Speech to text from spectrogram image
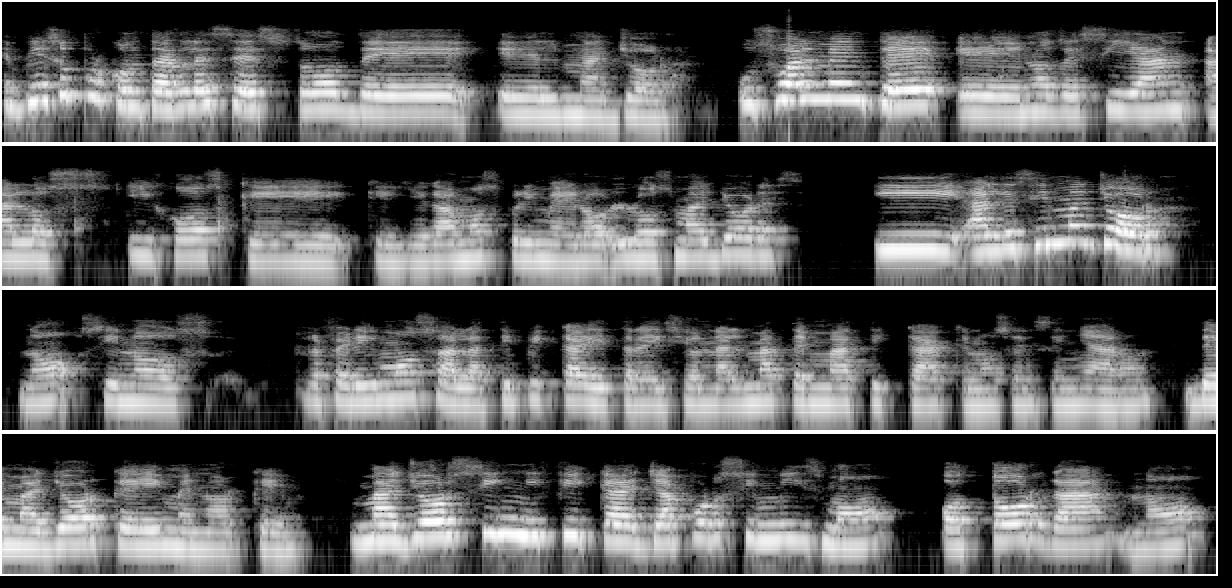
Empiezo por contarles esto de el mayor. Usualmente eh, nos decían a los hijos que, que llegamos primero los mayores. Y al decir mayor, ¿no? Si nos referimos a la típica y tradicional matemática que nos enseñaron, de mayor que y menor que. Mayor significa ya por sí mismo, otorga, ¿no?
